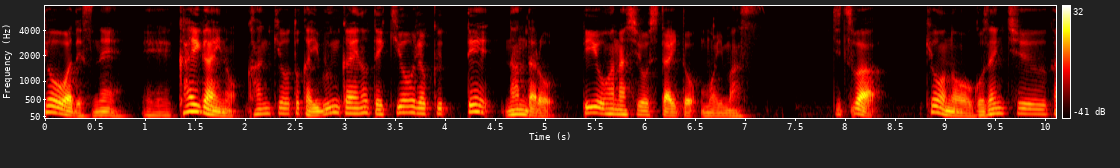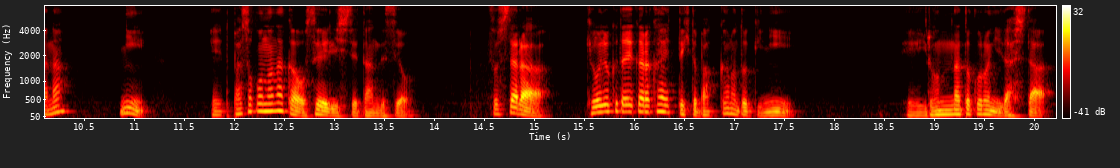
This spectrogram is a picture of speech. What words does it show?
今日はですね、えー、海外の環境とか異文化への適応力って何だろうっていうお話をしたいと思います。実は、今日の午前中かな？に、えーと、パソコンの中を整理してたんですよ。そしたら、協力隊から帰ってきたばっかの時に、えー、いろんなところに出した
